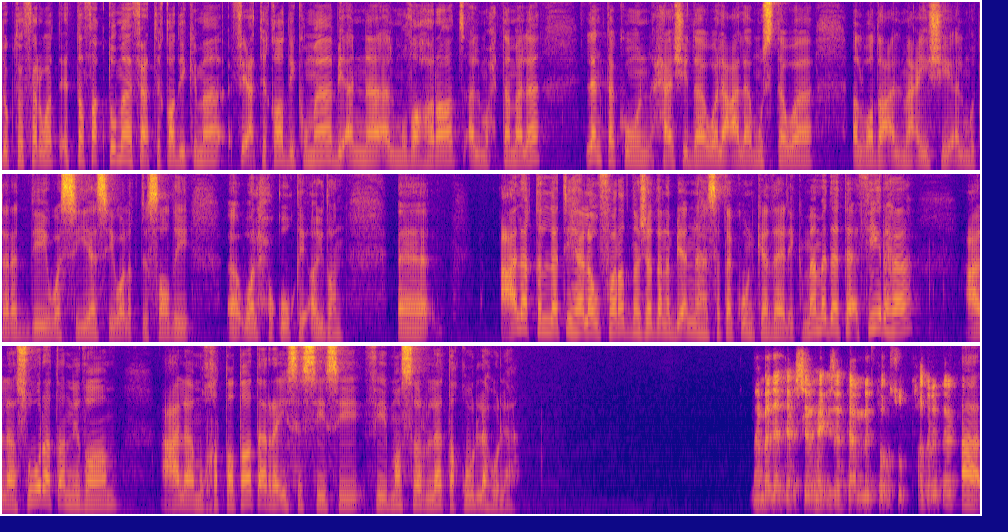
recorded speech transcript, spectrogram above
دكتور ثروت اتفقتما في اعتقادكما في اعتقادكما بأن المظاهرات المحتملة لن تكون حاشدة ولا على مستوى الوضع المعيشي المتردي والسياسي والاقتصادي آه، والحقوقي أيضا. آه، على قلتها لو فرضنا جدلا بأنها ستكون كذلك، ما مدى تأثيرها على صورة النظام على مخططات الرئيس السيسي في مصر لا تقول له لا؟ ما مدى تأثيرها إذا تمت تقصد حضرتك؟ آه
